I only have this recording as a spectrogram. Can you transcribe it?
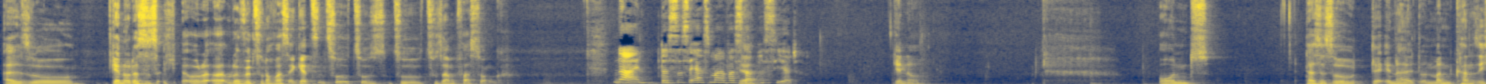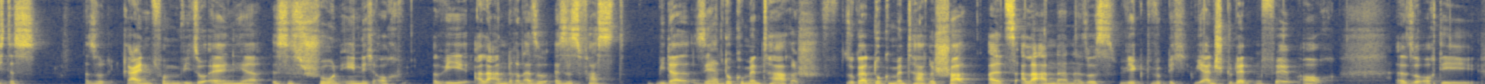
also Genau, das ist. Ich, oder, oder würdest du noch was ergänzen zur zu, zu Zusammenfassung? Nein, das ist erstmal, was ja? da passiert. Genau. Und das ist so der Inhalt. Und man kann sich das, also rein vom visuellen her, ist es schon ähnlich auch wie alle anderen. Also es ist fast wieder sehr dokumentarisch, sogar dokumentarischer als alle anderen. Also es wirkt wirklich wie ein Studentenfilm auch. Also auch die,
